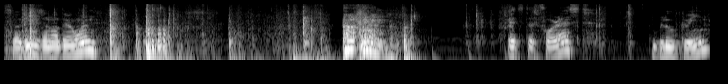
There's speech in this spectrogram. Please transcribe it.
So here's another one. it's the forest blue green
